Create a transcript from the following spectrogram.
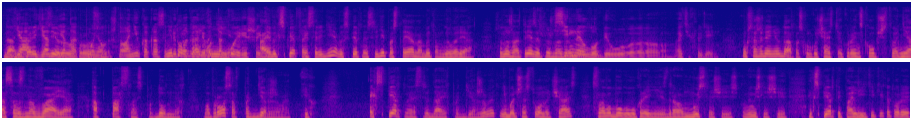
да, не я, я, политизирую я так вопросы. понял, что они как раз и не предлагали вот они, такое решение. а в экспертной конфликта. среде, в экспертной среде постоянно об этом говорят. Что нужно отрезать, нужно Сильное забыть. лобби у э, этих людей. Ну, к сожалению, да, поскольку часть украинского общества, не осознавая опасность подобных вопросов, поддерживает их. Экспертная среда их поддерживает, не большинство, но часть. Слава богу, в Украине есть здравомыслящие мыслящие эксперты, политики, которые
